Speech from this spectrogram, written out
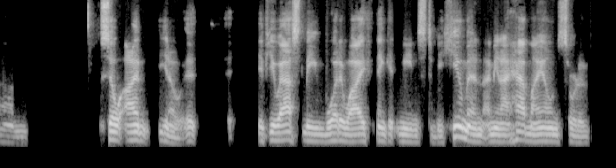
Um, so I'm, you know, it, if you asked me what do I think it means to be human, I mean, I have my own sort of,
